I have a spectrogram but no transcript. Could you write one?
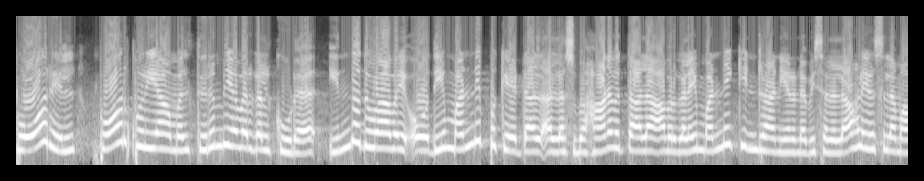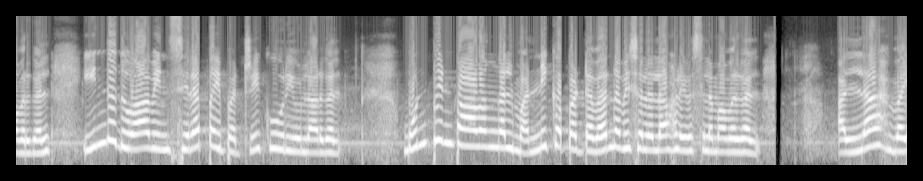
போரில் போர் புரியாமல் திரும்பியவர்கள் கூட இந்த துவாவை ஓதி மன்னிப்பு கேட்டால் அல்லாஹ் சுபஹானவத்தாலா அவர்களை மன்னிக்கின்றான் என நபி ஸல்லல்லாஹு அலைஹி வஸல்லம் அவர்கள் இந்த துவாவின் சிறப்பை பற்றி கூறியுள்ளார்கள் முன்பின் பாவங்கள் மன்னிக்கப்பட்டவர் நபி ஸல்லல்லாஹு அலைஹி வஸல்லம் அவர்கள் அல்லாஹ்வை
